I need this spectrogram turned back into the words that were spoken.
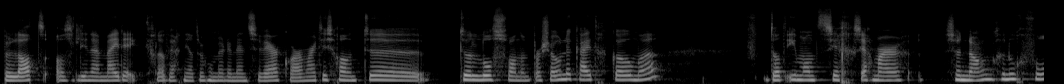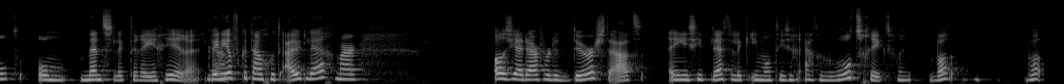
blad als Linda Meijden... Ik geloof echt niet dat er honderden mensen werken hoor. Maar het is gewoon te, te los van een persoonlijkheid gekomen. Dat iemand zich, zeg maar, senang genoeg voelt om menselijk te reageren. Ik Ja. weet niet of ik het nou goed uitleg, maar als jij daar voor de deur staat en je ziet letterlijk iemand die zich echt rot schikt van wat, wat,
